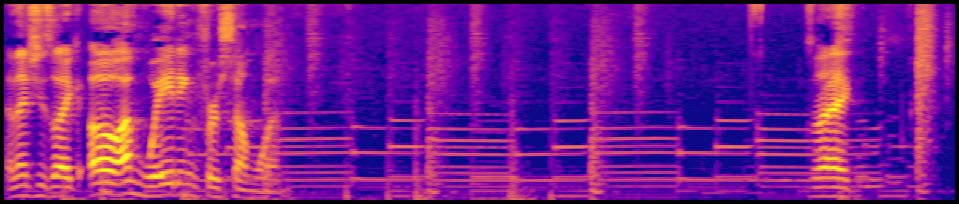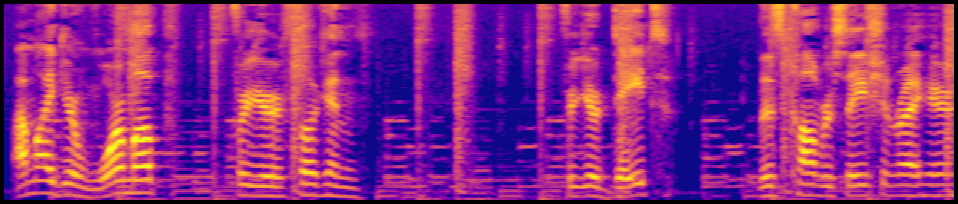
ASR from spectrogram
and then she's like, "Oh, I'm waiting for someone." It's like, I'm like your warm up for your fucking for your date this conversation right here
